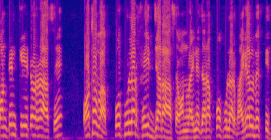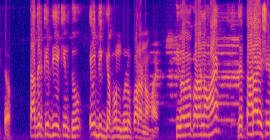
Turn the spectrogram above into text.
কন্টেন্ট ক্রিয়েটররা আছে, অথবা পপুলার ফেজ যারা আছে অনলাইনে যারা পপুলার ভাইরাল ব্যক্তিত্ব, তাদেরকে দিয়ে কিন্তু এই বিজ্ঞাপনগুলো করানো হয়। কীভাবে করানো হয়? যে তারা এসে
